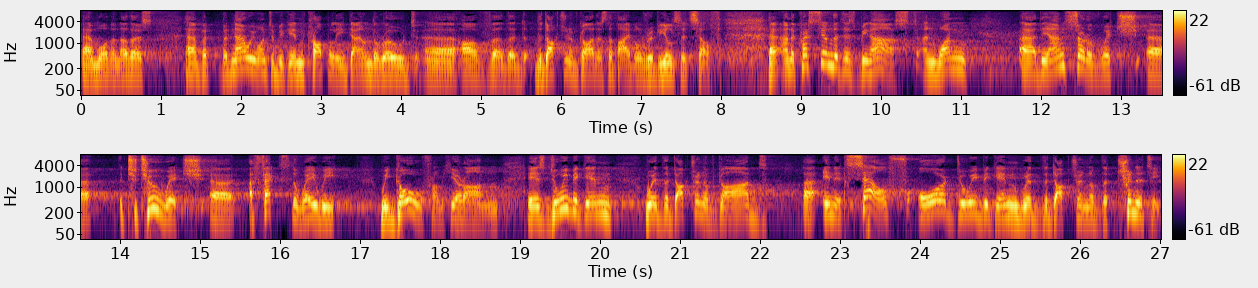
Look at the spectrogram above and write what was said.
uh, more than others. Uh, but, but now we want to begin properly down the road uh, of the, the, doctrine of God as the Bible reveals itself. And a question that has been asked, and one, the answer of which, to, to, which affects the way we, we go from here on, is do we begin with the doctrine of God in itself, or do we begin with the doctrine of the Trinity?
